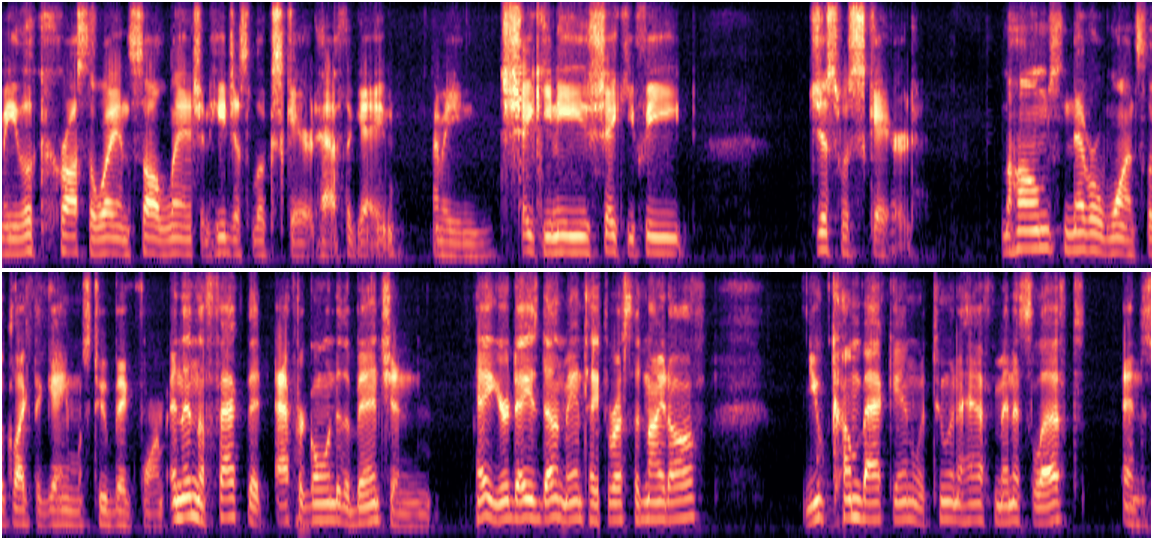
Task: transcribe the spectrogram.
I mean, he looked across the way and saw Lynch, and he just looked scared half the game. I mean, shaky knees, shaky feet, just was scared. Mahomes never once looked like the game was too big for him. And then the fact that after going to the bench and hey, your day's done, man, take the rest of the night off you come back in with two and a half minutes left and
